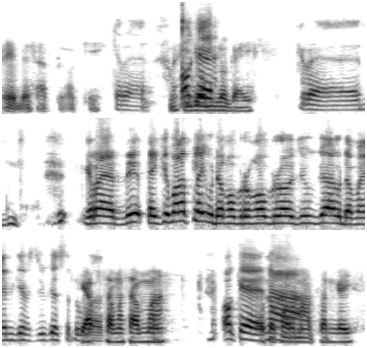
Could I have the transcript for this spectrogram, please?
Oh, ya, 21, oke. Okay. Keren. Masih okay. jomblo, guys. Keren. Keren. Nih, thank you banget, Clay. Udah ngobrol-ngobrol juga, udah main games juga, seru Siap, banget. sama-sama. Oke, okay, nah. Kehormatan, guys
